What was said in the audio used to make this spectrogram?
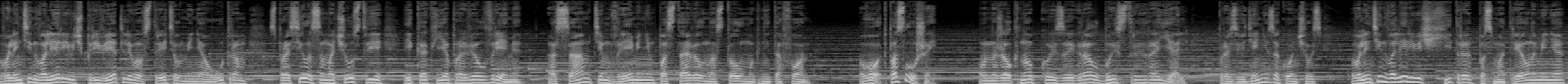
Валентин Валерьевич приветливо встретил меня утром, спросил о самочувствии и как я провел время, а сам тем временем поставил на стол магнитофон. «Вот, послушай». Он нажал кнопку и заиграл быстрый рояль. Произведение закончилось. Валентин Валерьевич хитро посмотрел на меня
